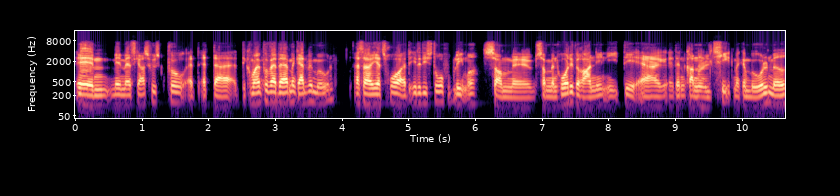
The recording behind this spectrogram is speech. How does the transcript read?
Øhm, men man skal også huske på, at, at der, det kommer an på, hvad det er, man gerne vil måle. Altså, jeg tror, at et af de store problemer, som, øh, som man hurtigt vil rende ind i, det er øh, den granularitet, man kan måle med.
